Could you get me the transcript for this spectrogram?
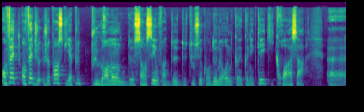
en fait, en fait, je, pense qu'il y a plus, plus grand monde de sensés, enfin de, tous ceux qui ont deux neurones connectés, qui croient à ça. Euh,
